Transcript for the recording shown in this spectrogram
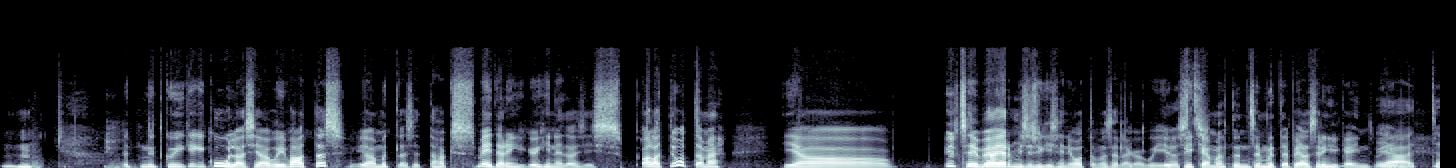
mm. -hmm. et nüüd, kui keegi kuulas ja, või vaatas ja mõtles, et tahaks meediaringiga ühineda, siis alati ootame ja üldse ei pea järgmise sügiseni ootama sellega, kui Just. Pikemalt on see mõte peas ringi käinud või ja et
